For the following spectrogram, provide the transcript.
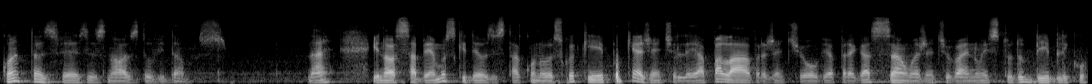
quantas vezes nós duvidamos? né? E nós sabemos que Deus está conosco aqui porque a gente lê a palavra, a gente ouve a pregação, a gente vai num estudo bíblico,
